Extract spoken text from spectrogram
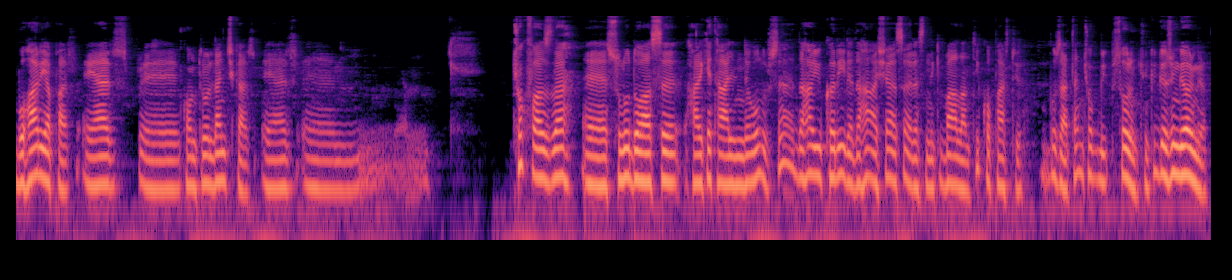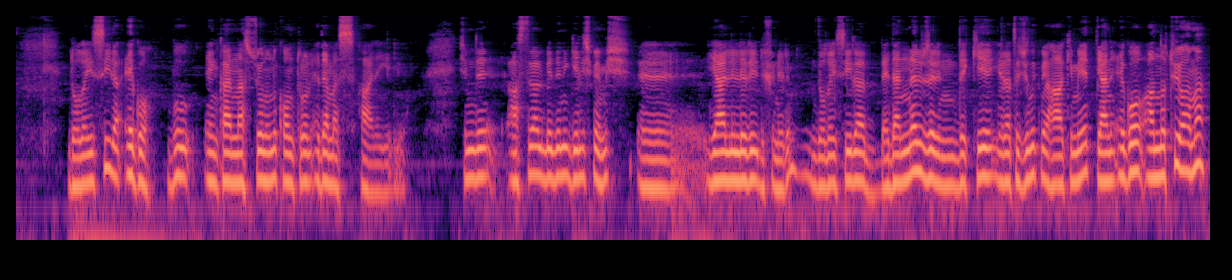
buhar yapar, eğer e, kontrolden çıkar, eğer e, çok fazla e, sulu doğası hareket halinde olursa daha yukarı ile daha aşağısı arasındaki bağlantıyı kopartıyor. Bu zaten çok büyük bir sorun çünkü gözün görmüyor. Dolayısıyla ego bu enkarnasyonunu kontrol edemez hale geliyor. Şimdi astral bedeni gelişmemiş e, yerlileri düşünelim. Dolayısıyla bedenler üzerindeki yaratıcılık ve hakimiyet yani ego anlatıyor ama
